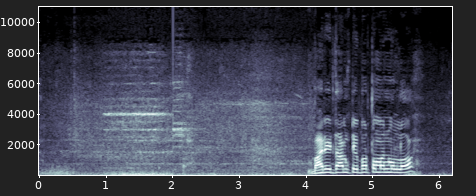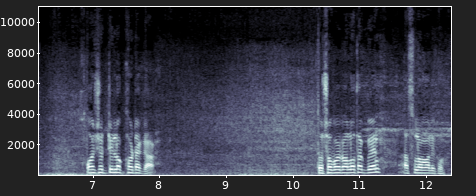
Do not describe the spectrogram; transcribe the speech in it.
বাড়ির দামটি বর্তমান মূল্য পঁয়ষট্টি লক্ষ টাকা। তো সবাই ভালো থাকবেন। আসসালামু আলাইকুম।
